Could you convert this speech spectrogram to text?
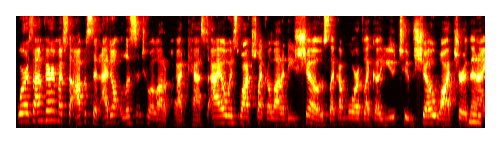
Whereas I'm very much the opposite. I don't listen to a lot of podcasts. I always watch like a lot of these shows. Like I'm more of like a YouTube show watcher than mm-hmm.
